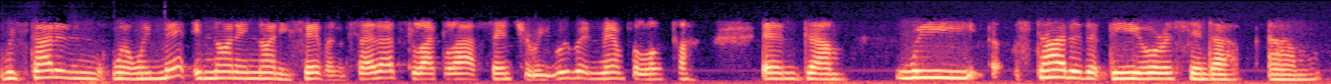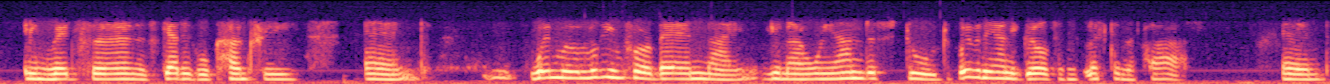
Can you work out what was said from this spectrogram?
we started in, well, we met in 1997, so that's like last century. We've been around for a long time. And um, we started at the Eora Centre um, in Redfern, it's Gadigal country, and when we were looking for a band name, you know, we understood, we were the only girls left in the class. And,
